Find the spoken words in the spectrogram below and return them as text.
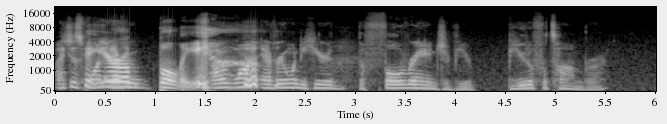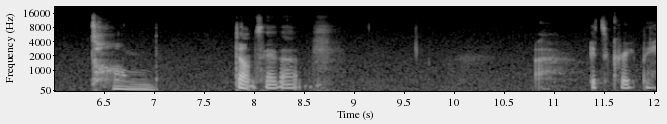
I just that want you're a bully. I want everyone to hear the full range of your beautiful timbre. Tom. Don't say that. It's creepy.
